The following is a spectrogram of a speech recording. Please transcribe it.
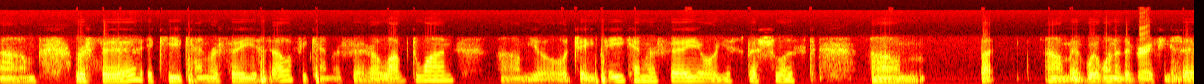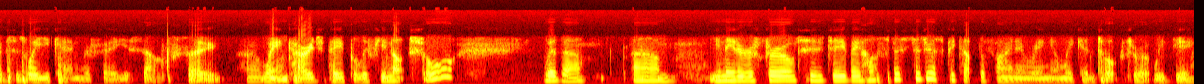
um, refer. You can refer yourself, you can refer a loved one, um, your GP can refer you, or your specialist. Um, but um, we're one of the very few services where you can refer yourself. So uh, we encourage people, if you're not sure whether um, you need a referral to GV Hospice, to just pick up the phone and ring, and we can talk through it with you.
